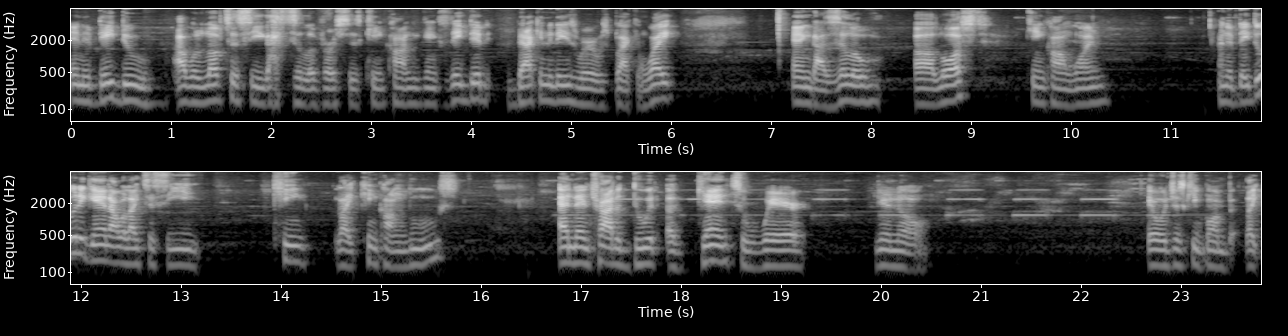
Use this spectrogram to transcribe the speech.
And if they do, I would love to see Godzilla versus King Kong again because they did back in the days where it was black and white, and Godzilla uh, lost, King Kong won. And if they do it again, I would like to see King like King Kong lose, and then try to do it again to where, you know, it will just keep going like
